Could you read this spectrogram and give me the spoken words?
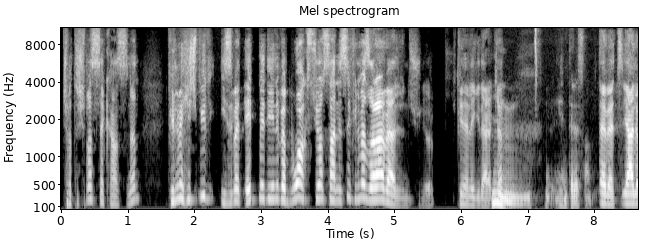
çatışma sekansının filme hiçbir hizmet etmediğini ve bu aksiyon sahnesi filme zarar verdiğini düşünüyorum finale giderken. Hmm, enteresan. Evet yani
